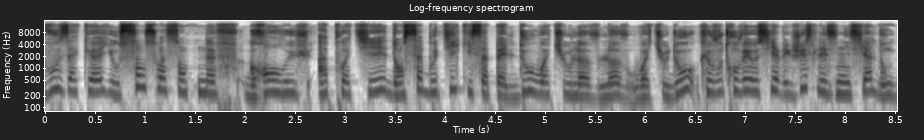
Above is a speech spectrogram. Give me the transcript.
vous accueille au 169 Grand Rue à Poitiers dans sa boutique qui s'appelle Do What You Love, Love What You Do, que vous trouvez aussi avec juste les initiales, donc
